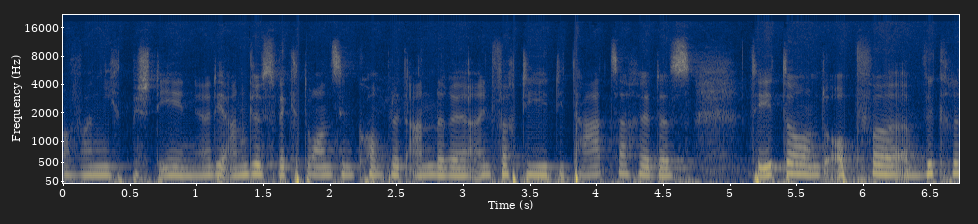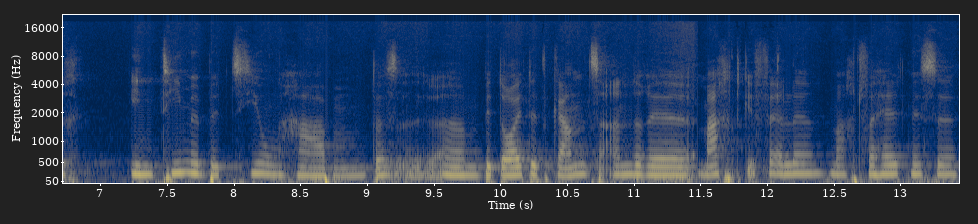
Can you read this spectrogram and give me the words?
einfach nicht bestehen. Ja. Die Angriffsvektoren sind komplett andere. Einfach die, die Tatsache, dass Täter und Opfer wirklich intime Beziehung haben, das äh, bedeutet ganz andere Machtgefälle, Machtverhältnisse,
